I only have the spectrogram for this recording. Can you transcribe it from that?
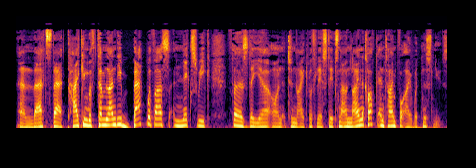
And that's that. Hiking with Tim Lundy back with us next week, Thursday here on Tonight with Lester. It's now nine o'clock and time for Eyewitness News.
